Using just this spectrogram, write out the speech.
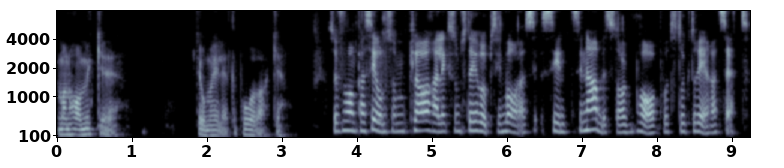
man har mycket stor möjlighet att påverka. Så för en person som klarar liksom styra upp sin, sin, sin arbetsdag bra på ett strukturerat sätt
